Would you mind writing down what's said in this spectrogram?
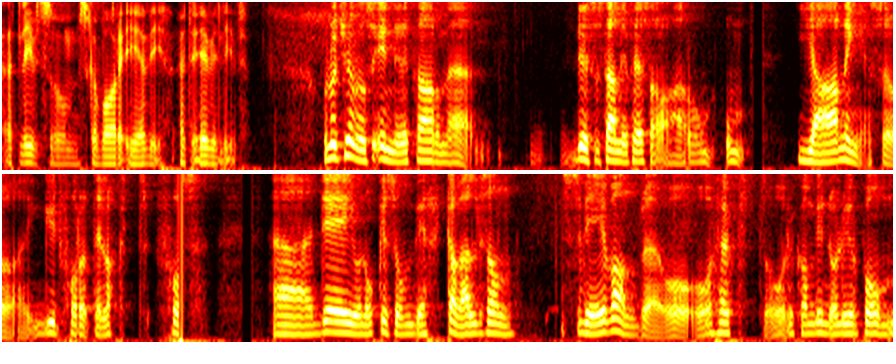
et liv som skal vare evig. Et evig liv. Og da kommer vi også inn i dette her med det som Stanley Feseren her, om, om gjerninger som Gud forut for oss. Eh, det er jo noe som virker veldig sånn svevende og, og, høyt, og du kan begynne å lure på om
